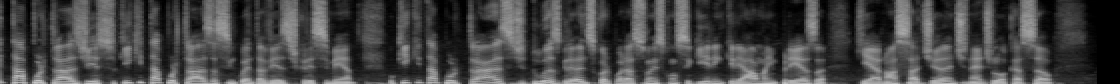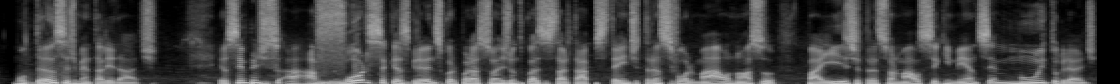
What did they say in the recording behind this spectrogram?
está por trás disso? O que está por trás das 50 vezes de crescimento? O que está por trás de duas grandes corporações conseguirem criar uma empresa que é a nossa adiante né, de locação? Mudança de mentalidade. Eu sempre disse a, a, força que as grandes corporações, junto com as startups, têm de transformar o nosso país, de transformar os segmentos, é muito grande.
